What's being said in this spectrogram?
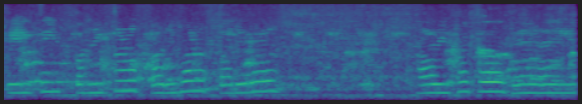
ಪ್ರೀತಿ ಪರಿವಾರ ಪರಿವಾರ ಪರಿವಾರ ಹರಿಹತ ಗೆಳೆಯ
